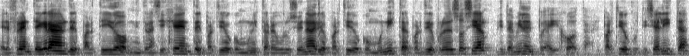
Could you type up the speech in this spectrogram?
el Frente Grande, el Partido Intransigente, el Partido Comunista Revolucionario, el Partido Comunista, el Partido Progreso Social y también el PIJ, el Partido Justicialista.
